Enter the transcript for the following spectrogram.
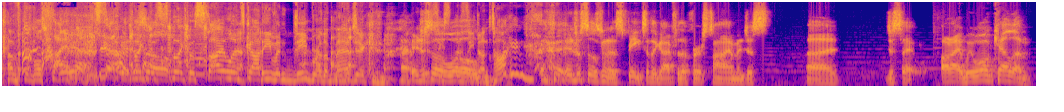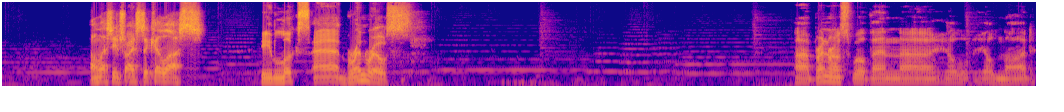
uncomfortable silence. Yeah, like the, like the silence got even deeper. The magic. Is he, Idrisil is he will. done talking? Idrisil's going to speak to the guy for the first time and just, uh, just say, "All right, we won't kill him, unless he tries to kill us." He looks at Brenros. Uh, Brenros will then uh, he'll he'll nod.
